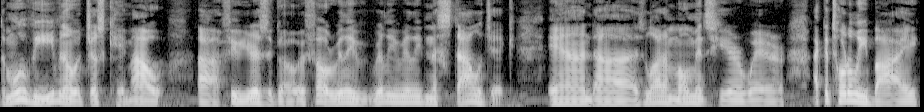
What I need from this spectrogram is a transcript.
the movie, even though it just came out uh, a few years ago, it felt really really really nostalgic. And uh, there's a lot of moments here where I could totally buy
